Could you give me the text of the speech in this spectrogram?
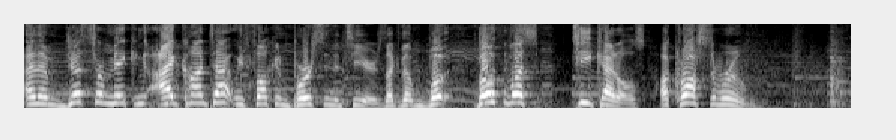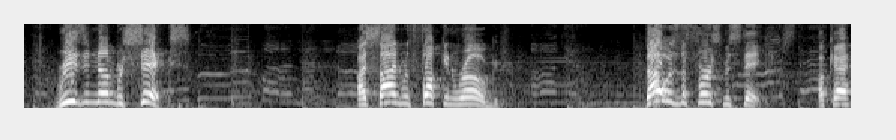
And then just from making eye contact, we'd fucking burst into tears. Like the bo both of us tea kettles across the room. Reason number six. I signed with fucking Rogue. That was the first mistake. Okay?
